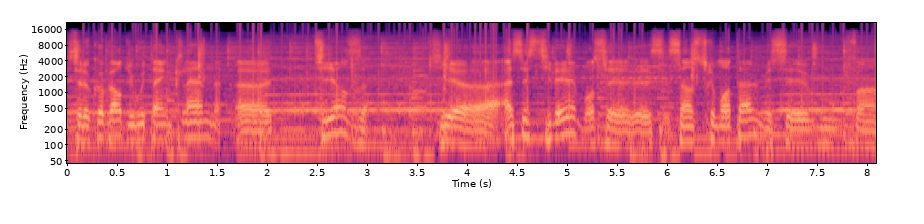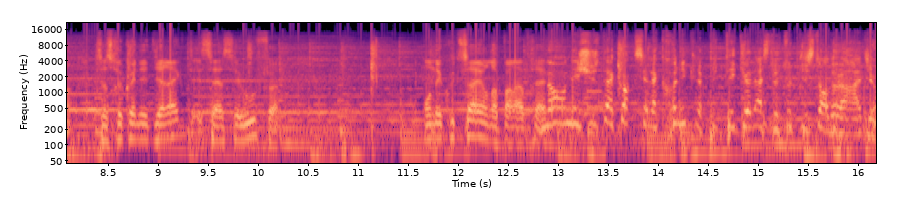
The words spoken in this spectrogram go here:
c'est le cover du Wu-Tang Clan euh, Tears qui est euh, assez stylé. Bon, c'est instrumental, mais c'est enfin ça se reconnaît direct et c'est assez ouf. On écoute ça et on en parle après. Non, on est juste d'accord que c'est la chronique la plus dégueulasse de toute l'histoire de la radio.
